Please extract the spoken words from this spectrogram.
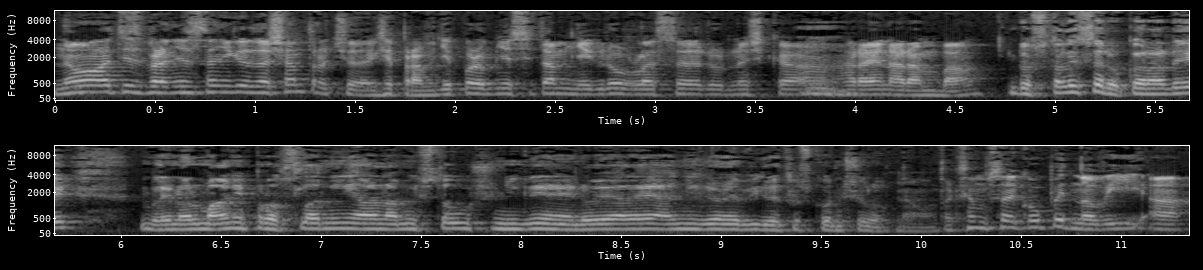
No ale ty zbraně se někde zašantročily, takže pravděpodobně si tam někdo v lese do dneška hmm. hraje na Ramba. Dostali se do Kanady, byli normálně proclaný, ale na místo už nikdy nedojeli a nikdo neví, kde to skončilo. No, tak se museli koupit nový a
